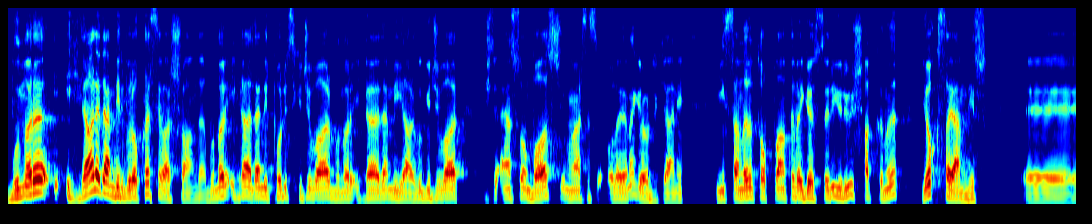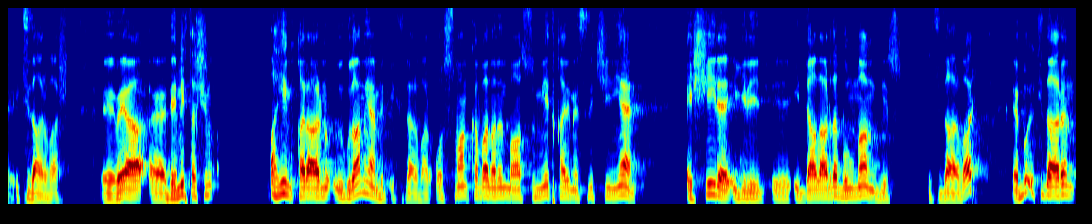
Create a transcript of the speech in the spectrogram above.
Bunları ihlal eden bir bürokrasi var şu anda. Bunları ihlal eden bir polis gücü var, bunları ihlal eden bir yargı gücü var. İşte en son Boğaziçi Üniversitesi olayına gördük yani. insanların toplantı ve gösteri yürüyüş hakkını yok sayan bir e, iktidar var. E, veya e, Demirtaş'ın ahim kararını uygulamayan bir iktidar var. Osman Kavala'nın masumiyet karinesini çiğneyen eşiyle ilgili e, iddialarda bulunan bir iktidar var. E, bu iktidarın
